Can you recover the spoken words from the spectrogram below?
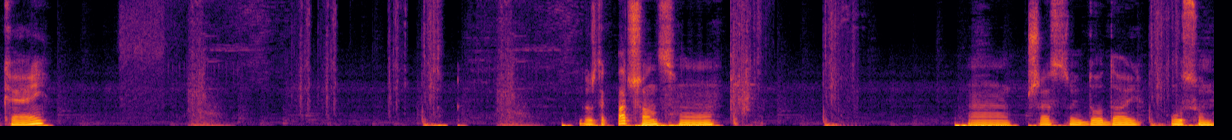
Okej. Tylko, że tak patrząc... Hmm, hmm, przesuń, dodaj, usuń.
